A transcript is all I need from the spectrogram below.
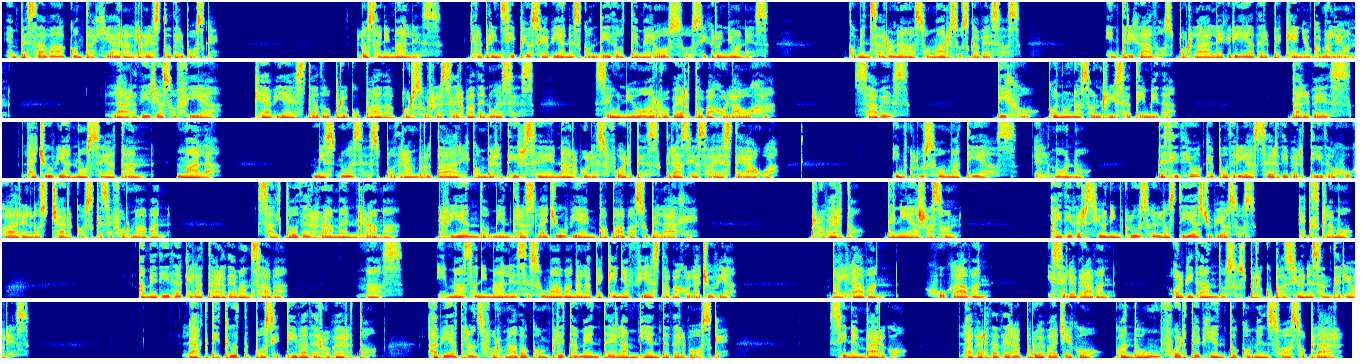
empezaba a contagiar al resto del bosque. Los animales, que al principio se habían escondido temerosos y gruñones, comenzaron a asomar sus cabezas, intrigados por la alegría del pequeño camaleón. La ardilla Sofía, que había estado preocupada por su reserva de nueces, se unió a Roberto bajo la hoja. ¿Sabes? dijo con una sonrisa tímida. Tal vez la lluvia no sea tan mala. Mis nueces podrán brotar y convertirse en árboles fuertes gracias a este agua. Incluso Matías, el mono, decidió que podría ser divertido jugar en los charcos que se formaban. Saltó de rama en rama, riendo mientras la lluvia empapaba su pelaje. Roberto, tenías razón. Hay diversión incluso en los días lluviosos, exclamó. A medida que la tarde avanzaba, más y más animales se sumaban a la pequeña fiesta bajo la lluvia. Bailaban, jugaban y celebraban, olvidando sus preocupaciones anteriores. La actitud positiva de Roberto había transformado completamente el ambiente del bosque. Sin embargo, la verdadera prueba llegó cuando un fuerte viento comenzó a soplar,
